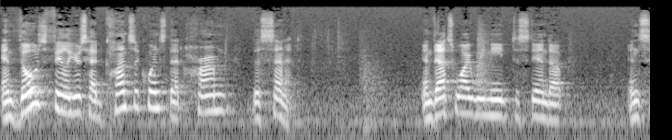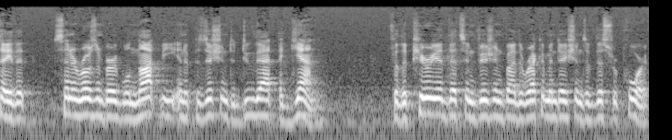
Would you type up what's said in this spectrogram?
And those failures had consequence that harmed the Senate. And that's why we need to stand up and say that Senator Rosenberg will not be in a position to do that again for the period that's envisioned by the recommendations of this report,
